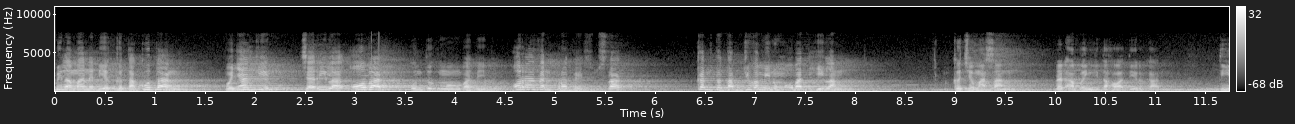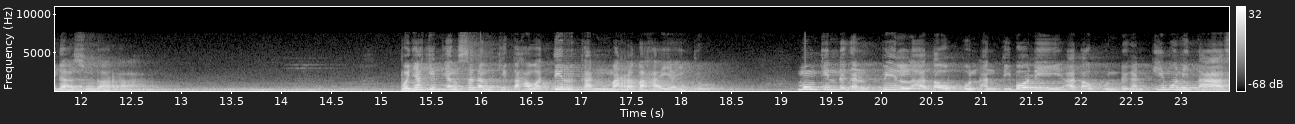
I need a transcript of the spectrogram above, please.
bila mana dia ketakutan penyakit carilah obat untuk mengobati itu orang akan protes Ustaz kan tetap juga minum obat hilang kecemasan dan apa yang kita khawatirkan. Tidak saudara. Penyakit yang sedang kita khawatirkan marah bahaya itu mungkin dengan pil ataupun antibodi ataupun dengan imunitas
